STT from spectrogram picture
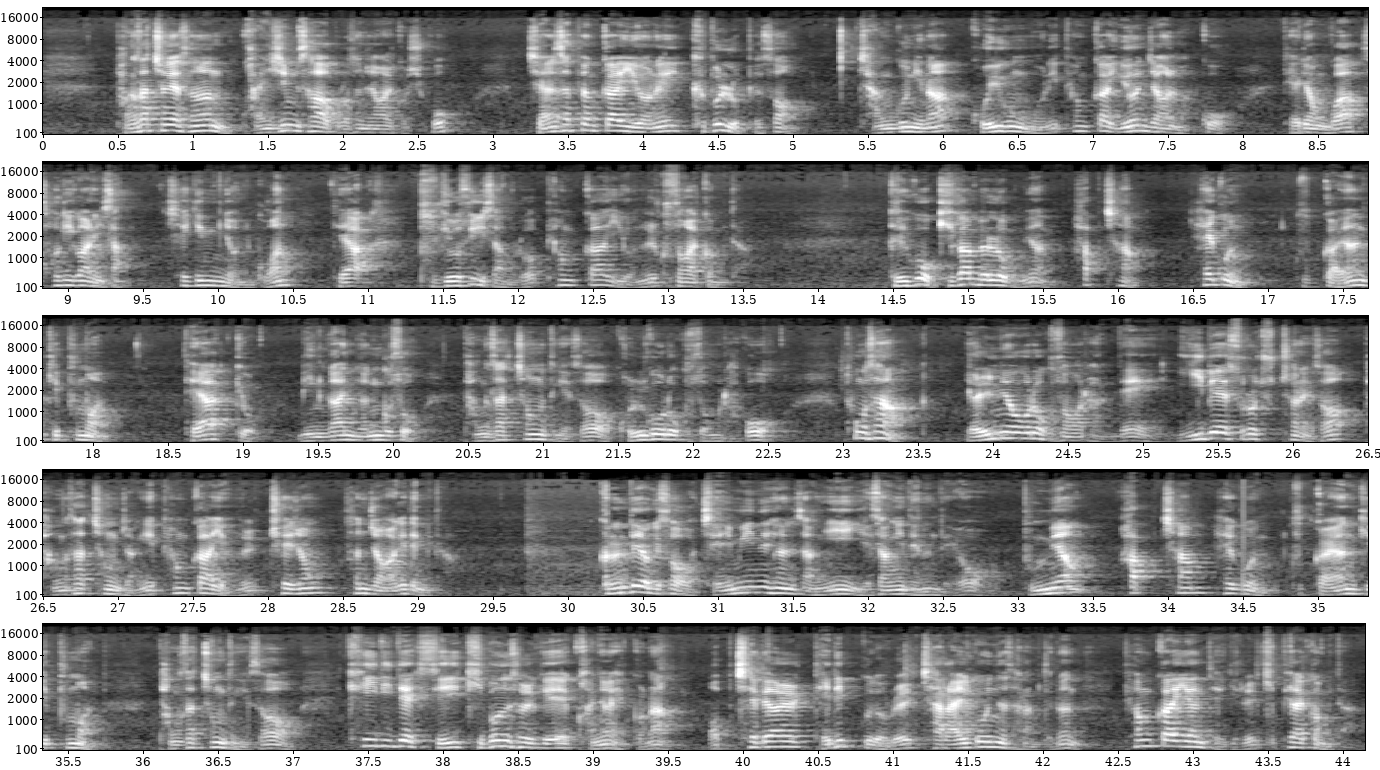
방사청에서는 관심 사업으로 선정할 것이고 제안서 평가위원의 급을 높여서 장군이나 고위공무원이 평가위원장을 맡고 대령과 서기관 이상, 책임연구원, 대학 부교수 이상으로 평가위원을 구성할 겁니다. 그리고 기관별로 보면 합참, 해군, 국가연 기품원, 대학교, 민간연구소, 방사청 등에서 골고루 구성을 하고 통상 10명으로 구성을 하는데 2배수로 추천해서 방사청장이 평가위원을 최종 선정하게 됩니다. 그런데 여기서 재미있는 현상이 예상이 되는데요. 분명 합참, 해군, 국가연, 기품원, 방사청 등에서 KDDX의 기본 설계에 관여했거나 업체별 대립 구도를 잘 알고 있는 사람들은 평가위원 되기를 기피할 겁니다.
